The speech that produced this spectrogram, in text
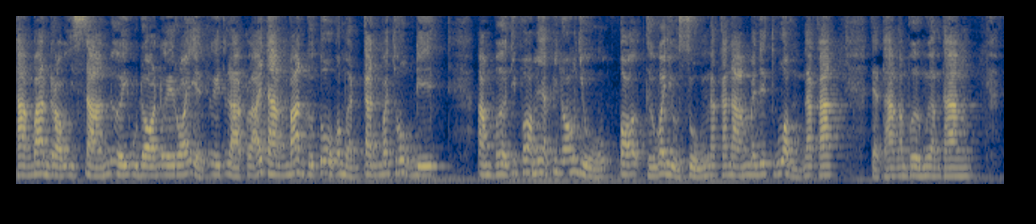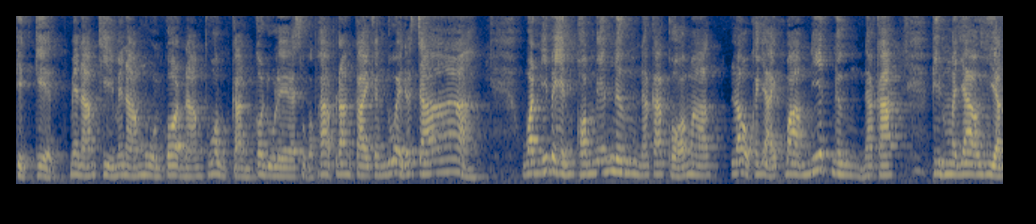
ทางบ้านเราอีสานเอ่ยอุดรเอ่ยร้อยเอ็ดเอ่ยหลากหลายทางบ้านตูโต้ก็เหมือนกันว่าโชคดีอำเภอที่พ่อแม่พี่น้องอยู่ก็ถือว่าอยู่สูงนะคะน้ำไม่ได้ท่วมนะคะ แต่ทางอำเภอเมืองทางติดเขต แม่น้ำชีแม่น้ำมูลก็น้ำท่วมกัน ก็ดูแลสุขภาพร่างกายกันด้วยนะจ้า วันนี้ไปเห็นคอมเมนต์หนึ่งนะคะขอมาเล่าขยายความนิดหนึ่งนะคะพิมพ์มายาวเหยียด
